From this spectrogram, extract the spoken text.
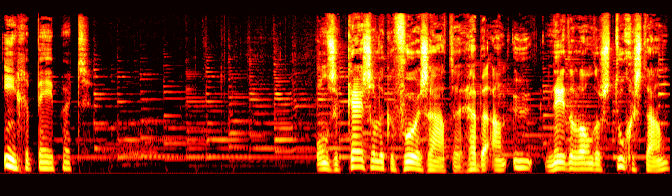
ingepeperd. Onze keizerlijke voorzaten hebben aan u, Nederlanders, toegestaan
